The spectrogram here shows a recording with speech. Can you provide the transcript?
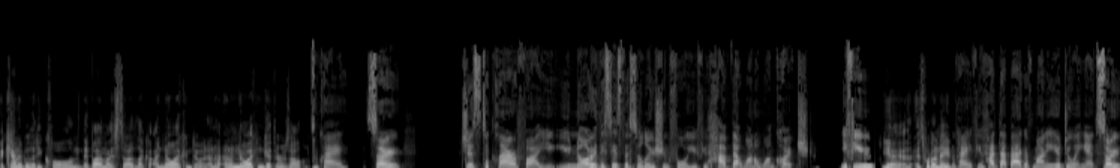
accountability call and they're by my side, like I know I can do it and I, and I know I can get the result. Okay. So just to clarify, you, you know this is the solution for you if you have that one on one coach. If you, Yeah, it's what I need. okay, if you had that bag of money, you're doing it. So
